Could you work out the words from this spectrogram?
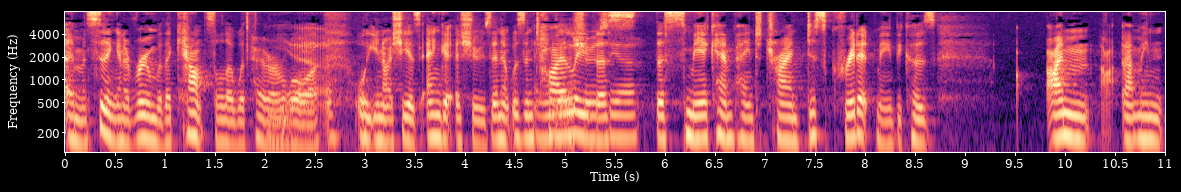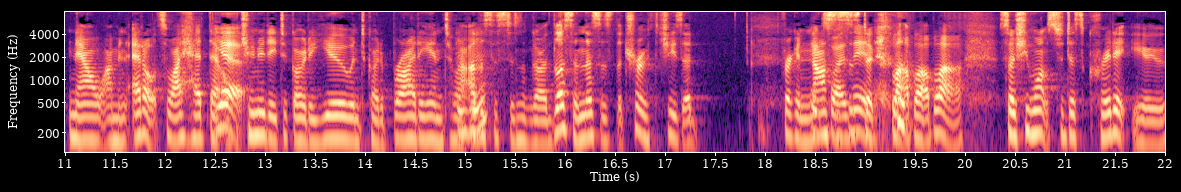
am sitting in a room with a counselor with her, or Yeah. or you know she has anger issues, and it was entirely issues, this yeah. this smear campaign to try and discredit me because. I'm, I mean, now I'm an adult, so I had that Yeah. opportunity to go to you and to go to Bridie and to our Mm-hmm. other sisters and go, listen, this is the truth. She's a XYZ. narcissistic, blah blah blah. So she wants to discredit you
